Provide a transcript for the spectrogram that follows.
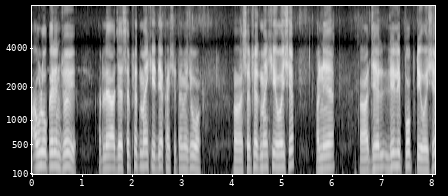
આવળું કરીને જોઈએ. એટલે આ જે સફેદ માખી દેખાય છે. તમે જુઓ સફેદ માખી હોય છે અને જે લીલી પોપટી હોય છે.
